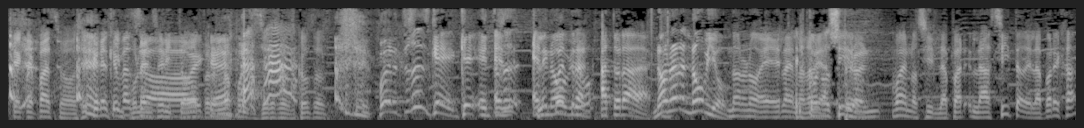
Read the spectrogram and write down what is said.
¿qué pasó? Que eres ¿Qué pasó, influencer y todo, pero no puedes hacer esas cosas. bueno, entonces, ¿qué? ¿Qué? Entonces, El- el encuentran novio- atorada. No, no era el novio. No, no, no, era El la novia. conocido. Pero el- bueno, sí, la, cita de la pareja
